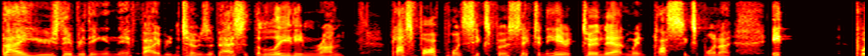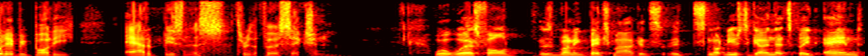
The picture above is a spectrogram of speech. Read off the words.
they used everything in their favour in terms of asset. The lead-in run plus 5.6 first section. Here it turned out and went plus 6.8. It put everybody out of business through the first section. Well, Worsfold is running benchmark. It's it's not used to going that speed. And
